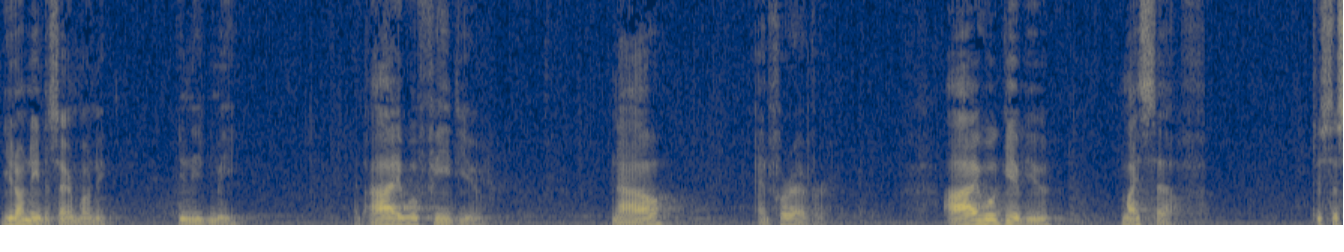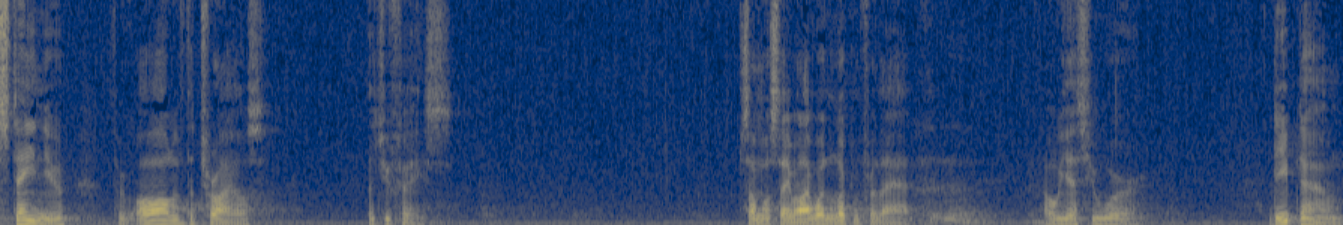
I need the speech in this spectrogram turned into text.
You don't need the ceremony. You need me. And I will feed you now and forever. I will give you myself to sustain you through all of the trials that you face. Some will say, Well, I wasn't looking for that. Oh, yes, you were. Deep down,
